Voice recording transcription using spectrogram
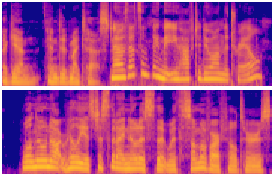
again and did my test. Now is that something that you have to do on the trail? Well, no, not really. It's just that I noticed that with some of our filters,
